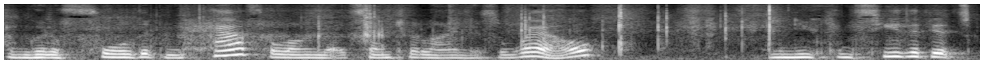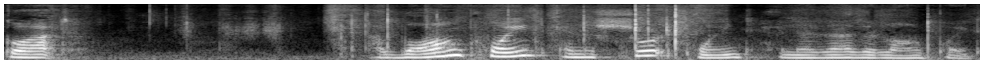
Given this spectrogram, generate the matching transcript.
I'm going to fold it in half along that center line as well. And you can see that it's got a long point and a short point and another long point.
